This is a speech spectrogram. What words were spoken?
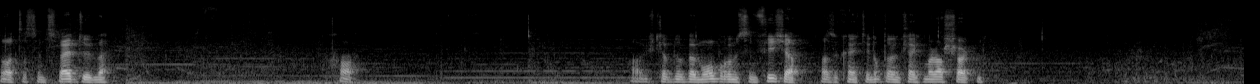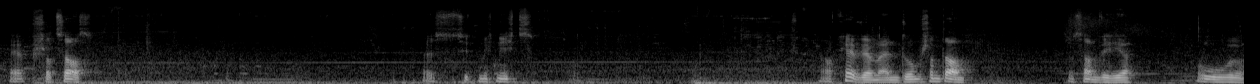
Oh, das sind zwei Türme. Ha. Aber ich glaube nur beim oberen sind Viecher. Also kann ich den unteren gleich mal ausschalten. Ja, schaut so aus. es sieht mich nichts. Okay, wir haben einen Turm schon da. Was haben wir hier? Uh.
